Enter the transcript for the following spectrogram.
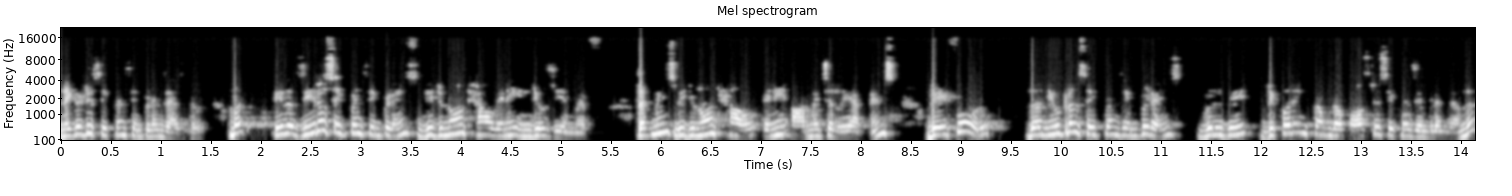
negative sequence impedance as well. But in the zero sequence impedance, we do not have any induced EMF. That means we do not have any armature reactance. Therefore, the neutral sequence impedance will be differing from the positive sequence impedance and the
